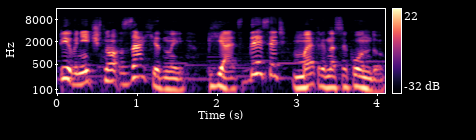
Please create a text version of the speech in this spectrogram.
північно-західний 5-10 метрів на секунду.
